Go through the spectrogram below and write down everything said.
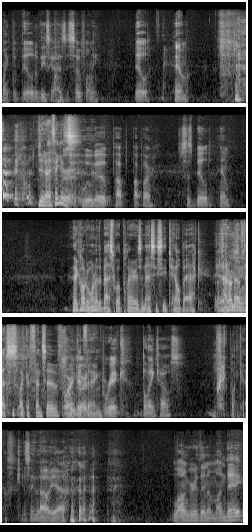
like the build of these guys is so funny. Build him Dude, I think or it's Wooga Pop Poplar. Just says build him. they called one of the basketball players an SEC tailback. Yeah. I don't know if that's like offensive or a good thing. Brick Blankhouse. Brick Blankhouse. Can't say that. Oh, yeah. Longer than a Monday.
